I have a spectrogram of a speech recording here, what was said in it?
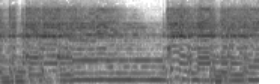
Thank you.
